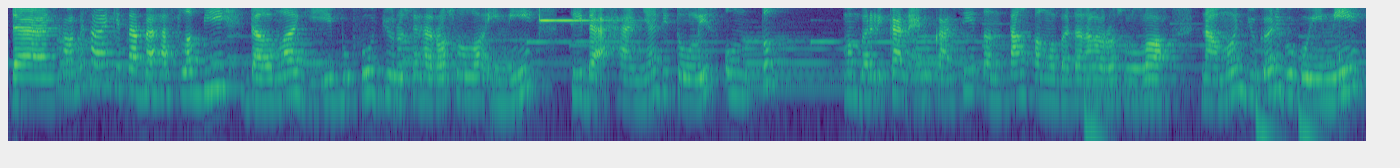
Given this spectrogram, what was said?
dan kalau misalnya kita bahas lebih dalam lagi buku Juru Sehat Rasulullah ini tidak hanya ditulis untuk memberikan edukasi tentang pengobatan ala Rasulullah. Namun juga di buku ini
